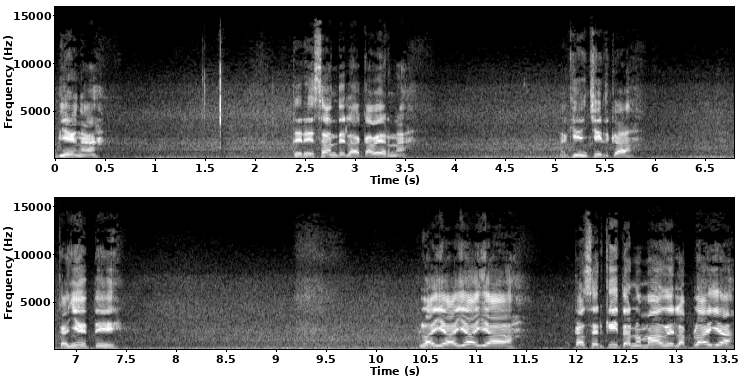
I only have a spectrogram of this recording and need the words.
Bien, ¿ah? Interesante la caverna. Aquí en Chilca. Cañete. Playa allá, Acá cerquita nomás de la playa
